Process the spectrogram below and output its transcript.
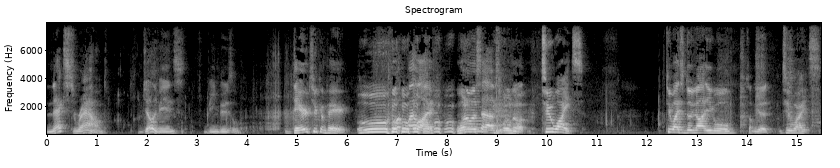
Next round. Jelly beans. Bean boozled. Dare to compare. Ooh. Fuck my life. One of us have spoiled milk. Two whites. Two whites do not equal something good. Two whites.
